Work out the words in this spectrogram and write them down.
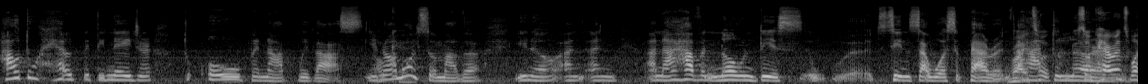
how to help a teenager to open up with us. You know, I'm also a mother, you know, and, and, and I haven't known this uh, since I was a parent. I had so, to learn. so parents will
